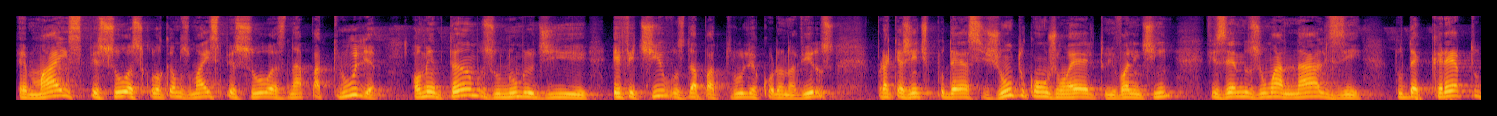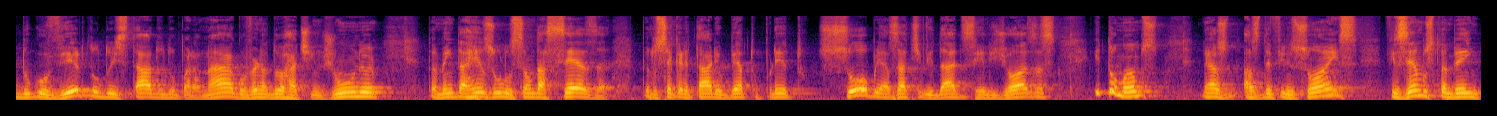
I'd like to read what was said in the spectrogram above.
é, mais pessoas, colocamos mais pessoas na patrulha, aumentamos o número de efetivos da patrulha coronavírus para que a gente pudesse, junto com o João Hélito e Valentim, fizemos uma análise do decreto do governo do estado do Paraná, governador Ratinho Júnior, também da resolução da CESA pelo secretário Beto Preto sobre as atividades religiosas e tomamos né, as, as definições, fizemos também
